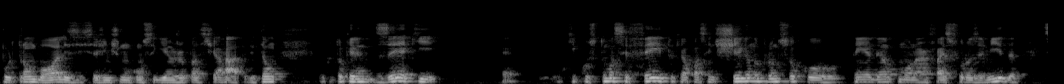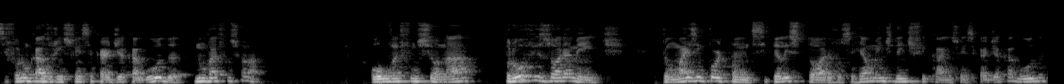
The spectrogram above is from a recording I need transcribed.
por trombólise, se a gente não conseguir angioplastia rápida. Então, o que eu estou querendo dizer é que que costuma ser feito, que é o paciente chega no pronto-socorro, tem edema pulmonar, faz furosemida, se for um caso de insuficiência cardíaca aguda, não vai funcionar. Ou vai funcionar provisoriamente. Então, o mais importante, se pela história você realmente identificar a insuficiência cardíaca aguda,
